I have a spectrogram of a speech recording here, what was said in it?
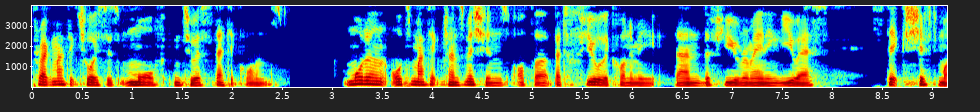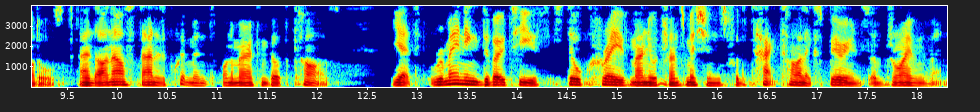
pragmatic choices morph into aesthetic ones. Modern automatic transmissions offer better fuel economy than the few remaining US stick shift models and are now standard equipment on American built cars. Yet, remaining devotees still crave manual transmissions for the tactile experience of driving them.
